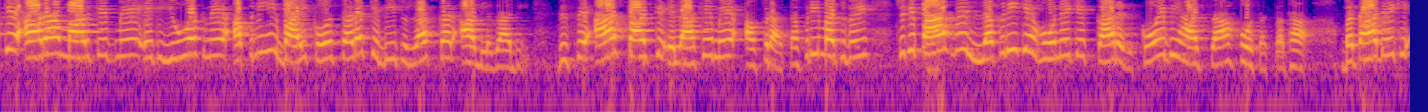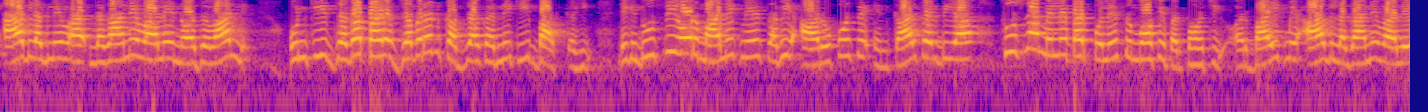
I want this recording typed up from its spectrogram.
के आरा मार्केट में एक युवक ने अपनी ही बाइक को सड़क के बीच रखकर आग लगा दी जिससे आसपास के इलाके में अफरा तफरी मच गई क्योंकि पास में लकड़ी के होने के कारण कोई भी हादसा हो सकता था। बता दें कि आग लगने वा, लगाने वाले नौजवान ने उनकी जगह पर जबरन कब्जा करने की बात कही। लेकिन दूसरी ओर मालिक ने सभी आरोपों से इनकार कर दिया। सूचना मिलने पर पुलिस मौके पर पहुँची और बाइक में आग लगाने वाले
